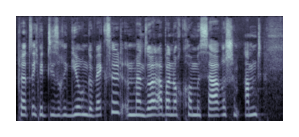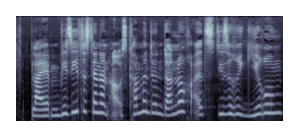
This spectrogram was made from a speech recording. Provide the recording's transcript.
plötzlich wird diese Regierung gewechselt und man soll aber noch kommissarisch im Amt bleiben. Wie sieht es denn dann aus? Kann man denn dann noch als diese Regierung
